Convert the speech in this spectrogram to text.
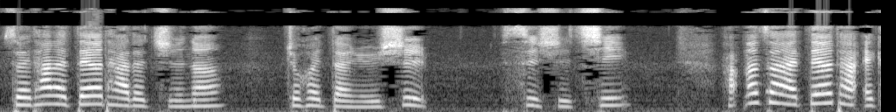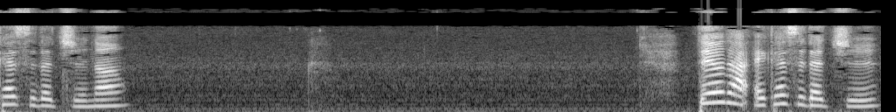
所以它的 delta 的值呢就会等于是四十七。好，那再来 delta x 的值呢？delta x 的值，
